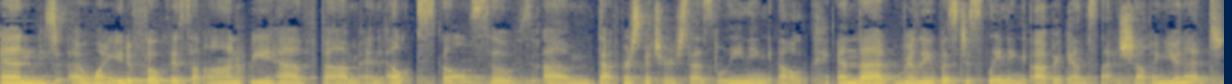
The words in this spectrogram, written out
And I want you to focus on, we have um, an elk skull. So um, that first picture says leaning elk. And that really was just leaning up against that shelving unit.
